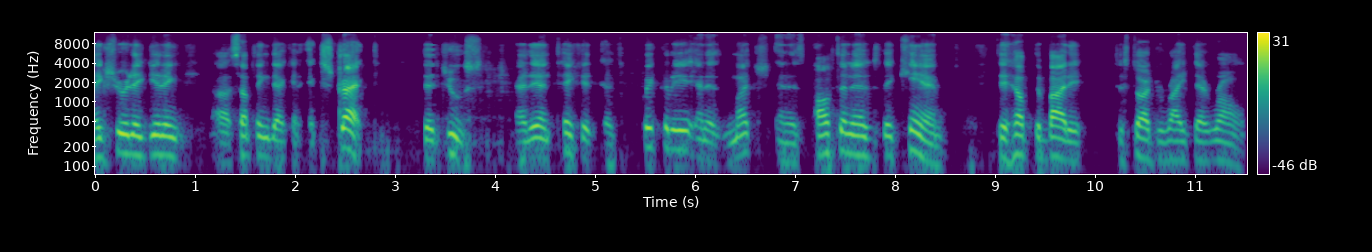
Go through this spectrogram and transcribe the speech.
Make sure they're getting uh, something that can extract the juice and then take it as quickly and as much and as often as they can to help the body to start to right that wrong.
